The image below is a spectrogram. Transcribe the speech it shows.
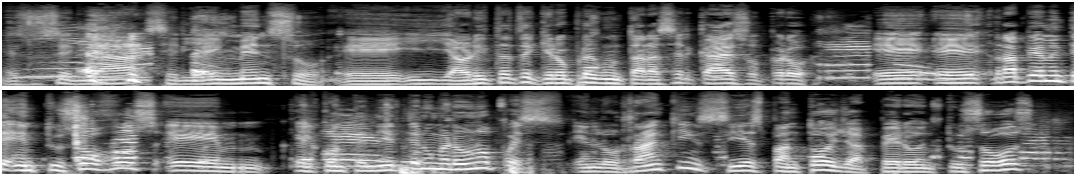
eso sería, sería inmenso. Eh, y ahorita te quiero preguntar acerca de eso, pero eh, eh, rápidamente, en tus ojos, em, el contendiente número uno, pues en los rankings sí es Pantoya, pero en tus ojos, o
